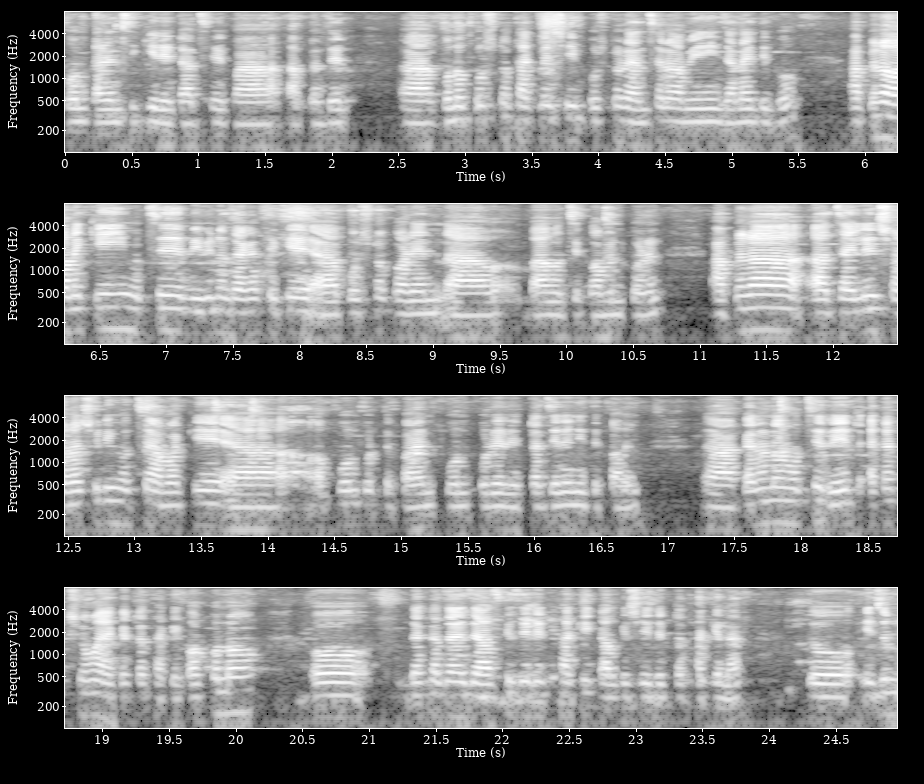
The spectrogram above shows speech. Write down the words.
কোন কারেন্সি কি রেট আছে বা আপনাদের কোন প্রশ্ন থাকলে সেই প্রশ্নের অ্যান্সারও আমি জানাই দিব। আপনারা অনেকেই হচ্ছে বিভিন্ন জায়গা থেকে প্রশ্ন করেন বা হচ্ছে কমেন্ট করেন। আপনারা চাইলে সরাসরি হচ্ছে আমাকে ফোন করতে পারেন। ফোন করে রেটটা জেনে নিতে পারেন। কেননা হচ্ছে রেট এক এক সময় এক একটা থাকে। কখনো ও দেখা যায় যে আজকে যে রেট থাকে কালকে সেই রেটটা থাকে না। তো এই জন্য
